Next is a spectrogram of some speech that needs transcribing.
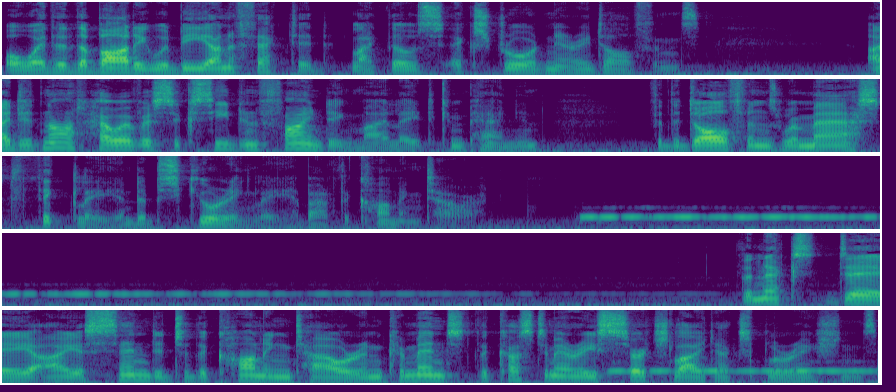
or whether the body would be unaffected, like those extraordinary dolphins. I did not, however, succeed in finding my late companion, for the dolphins were massed thickly and obscuringly about the conning tower. The next day I ascended to the conning tower and commenced the customary searchlight explorations.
